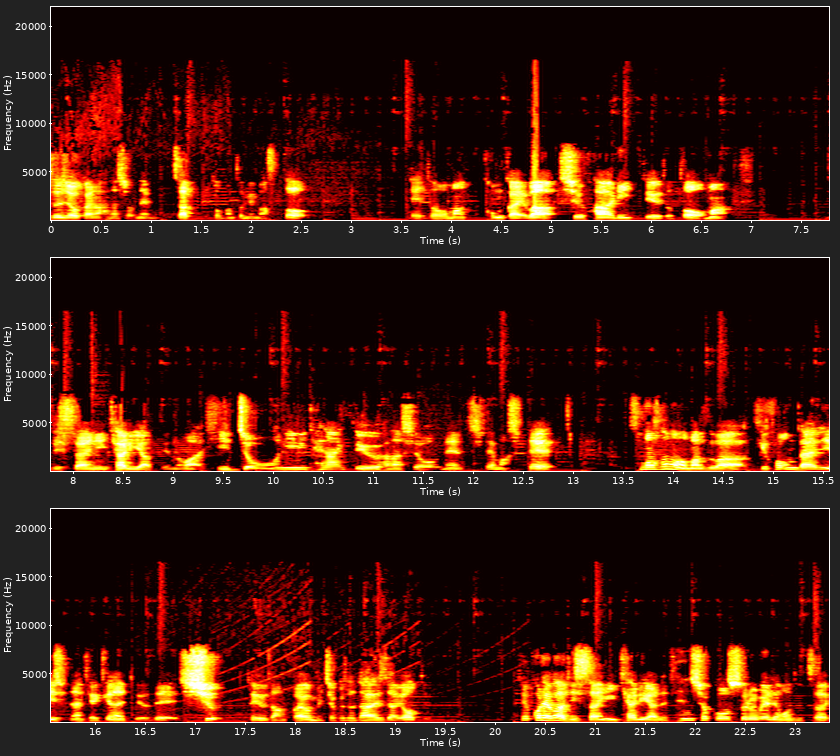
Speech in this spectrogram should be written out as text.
通常回の話をね、ざっとまとめますと、えっ、と、まあ、今回は、シュハーリっていうのと、まあ、実際にキャリアっていうのは非常に似てないっていう話をね、してまして、そもそもまずは基本大事にしなきゃいけないっていうので、主っていう段階はめちゃくちゃ大事だよっていう。で、これは実際にキャリアで転職をする上でも実は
